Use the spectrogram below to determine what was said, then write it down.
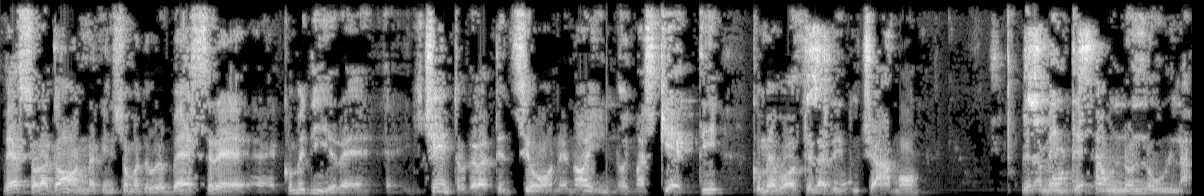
verso la donna, che insomma dovrebbe essere, eh, come dire, eh, il centro dell'attenzione, noi, noi maschietti, come a volte la riduciamo veramente a un non nulla.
